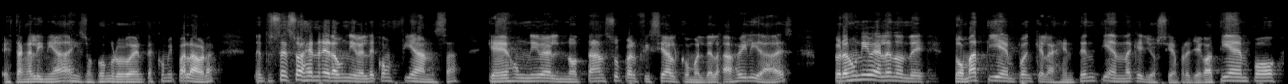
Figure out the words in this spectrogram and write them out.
están alineadas y son congruentes con mi palabra. Entonces eso genera un nivel de confianza que es un nivel no tan superficial como el de las habilidades, pero es un nivel en donde toma tiempo en que la gente entienda que yo siempre llego a tiempo,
